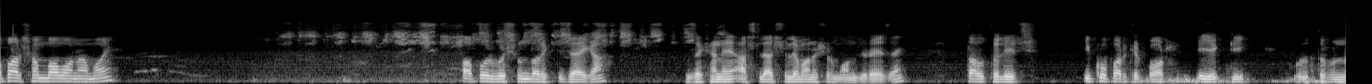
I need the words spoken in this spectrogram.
অপার সম্ভাবনাময়, অপূর্ব সুন্দর একটি জায়গা, যেখানে আসলে আসলে মানুষের মন জুড়ে যায়। তালতলির ইকো পার্কের পর এই একটি গুরুত্বপূর্ণ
